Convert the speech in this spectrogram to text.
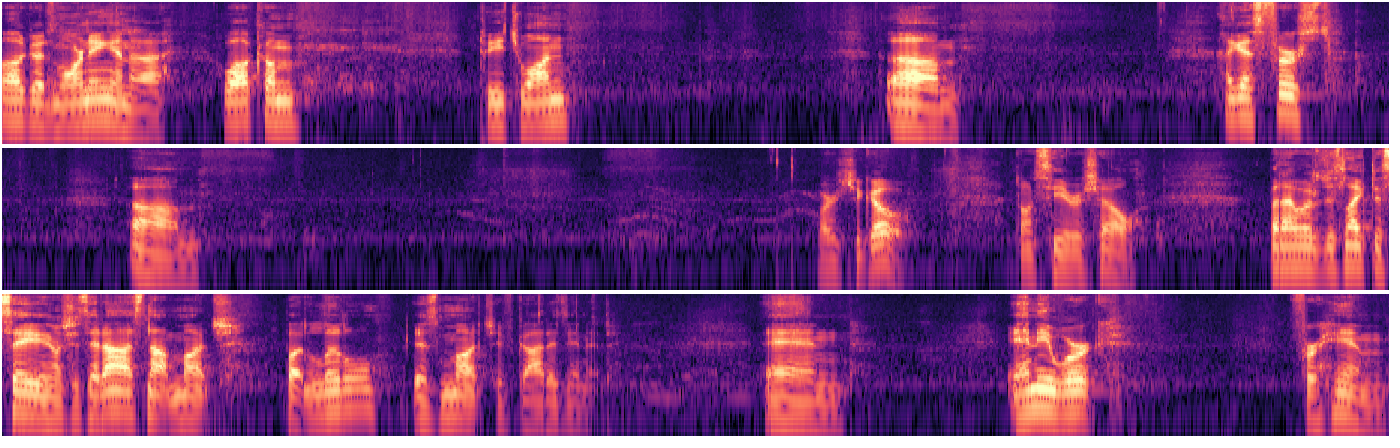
Well, good morning and uh, welcome to each one. Um, I guess first, um, where'd she go? Don't see Rochelle. But I would just like to say, you know, she said, ah, it's not much, but little is much if God is in it. And any work for Him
